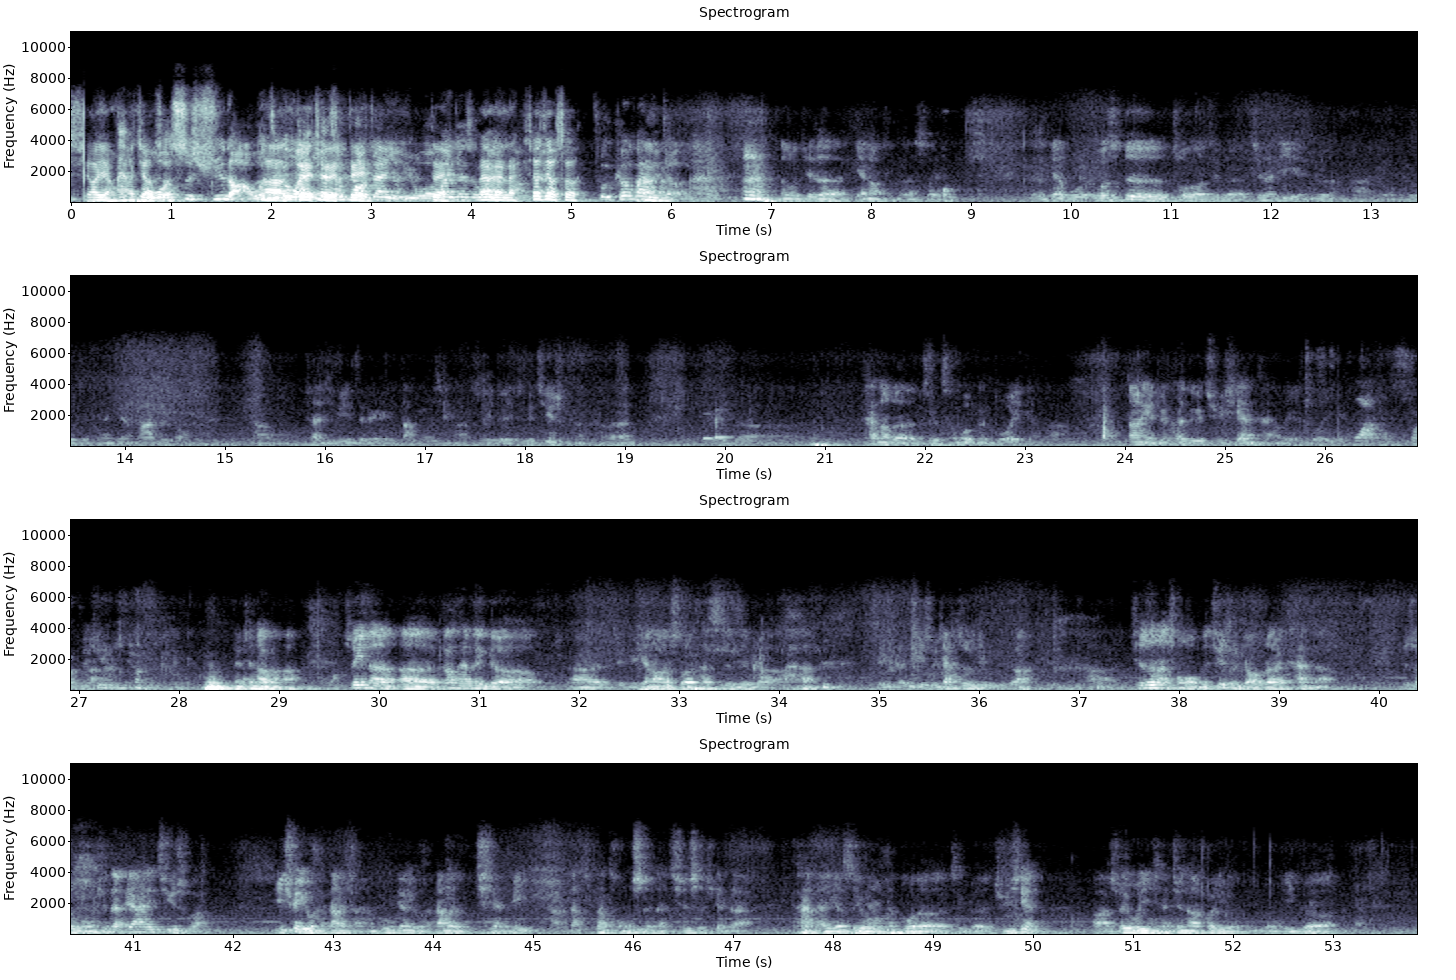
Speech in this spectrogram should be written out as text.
肖衍华教授。我是虚的啊，我这啊个完全是抛砖引玉，我完全是来来来肖教授从科幻的角度。那我接着严老师的说一下，呃，我我是做这个计算机研究的啊，就我们就整天研发这种啊 ChatGPT 这类大模型啊，所以对这个技术呢，可能这个看到的这个成果更多一点啊，当然也对它的这个局限看到的也多一点。话筒没听能听到吧啊？所以呢，呃，刚才那个呃，这个严老师说他是这个 这个技术加速主义啊，啊，其实呢，从我们的技术角度来看呢，就是我们现在 AI 的技术啊，的确有很大的想象空间，有很大的潜力啊，但是它同时呢，其实现在看来也是有很多的这个局限啊，所以我以前经常会用用一个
